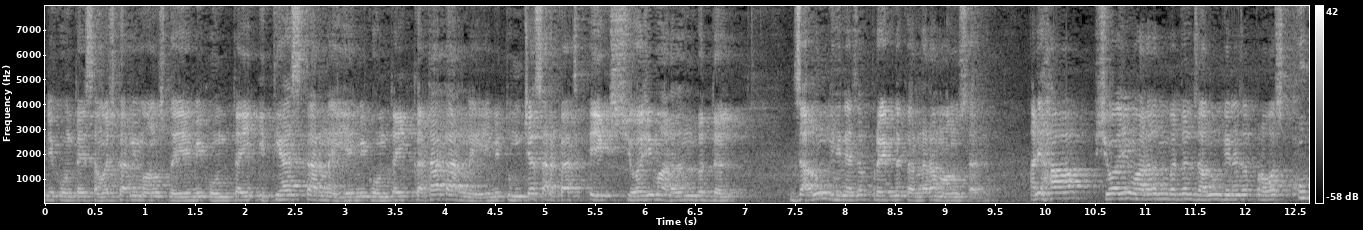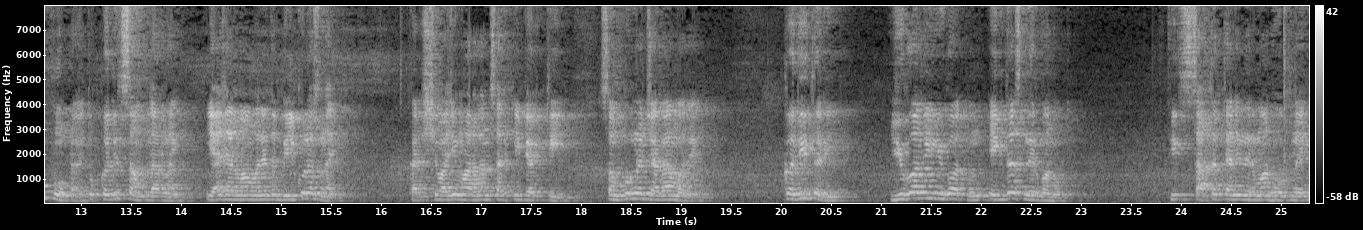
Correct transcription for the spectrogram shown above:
मी कोणताही समाजकारणी माणूस नाही आहे मी कोणताही इतिहासकार नाही आहे मी कोणताही कथाकार नाही आहे मी तुमच्यासारखाच एक शिवाजी महाराजांबद्दल जाणून घेण्याचा प्रयत्न करणारा माणूस आहे. आणि हा शिवाजी महाराजांबद्दल जाणून घेण्याचा प्रवास खूप मोठा आहे तो कधीच संपणार नाही. या जन्मामध्ये तर बिलकुलच नाही. कारण शिवाजी महाराजांसारखी व्यक्ती संपूर्ण जगामध्ये कधीतरी युगानुयुगातून एकदाच निर्माण होते. ती सातत्याने निर्माण होत नाही.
